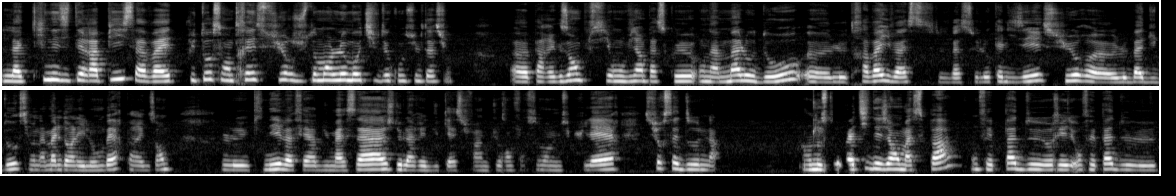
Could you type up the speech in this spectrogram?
la kinésithérapie, ça va être plutôt centré sur justement le motif de consultation. par exemple, si on vient parce qu'on a mal au dos, le travail va, va, se localiser sur le bas du dos. Si on a mal dans les lombaires, par exemple, le kiné va faire du massage, de la rééducation, enfin, du renforcement musculaire sur cette zone-là. En ostéopathie, déjà, on masse pas, on fait pas de, on fait pas de,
